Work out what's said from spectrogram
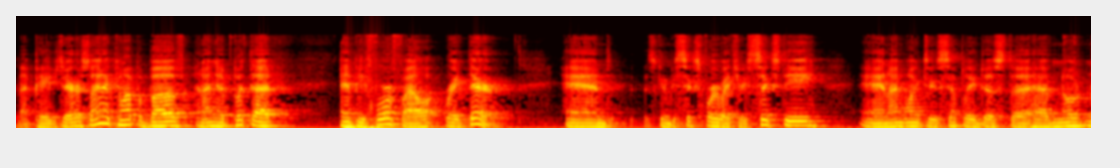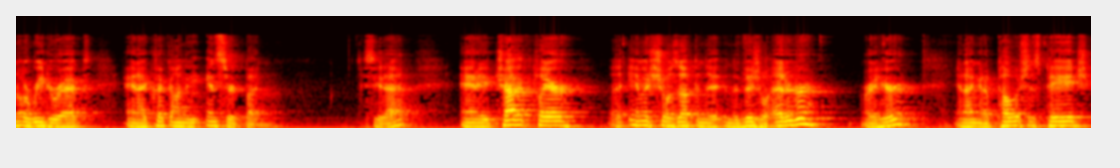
my page there. So I'm going to come up above and I'm going to put that MP4 file right there. And it's going to be 640 by 360 and I'm going to simply just uh, have no, no redirect and I click on the insert button. See that? And a traffic player uh, image shows up in the, in the visual editor right here. And I'm going to publish this page.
